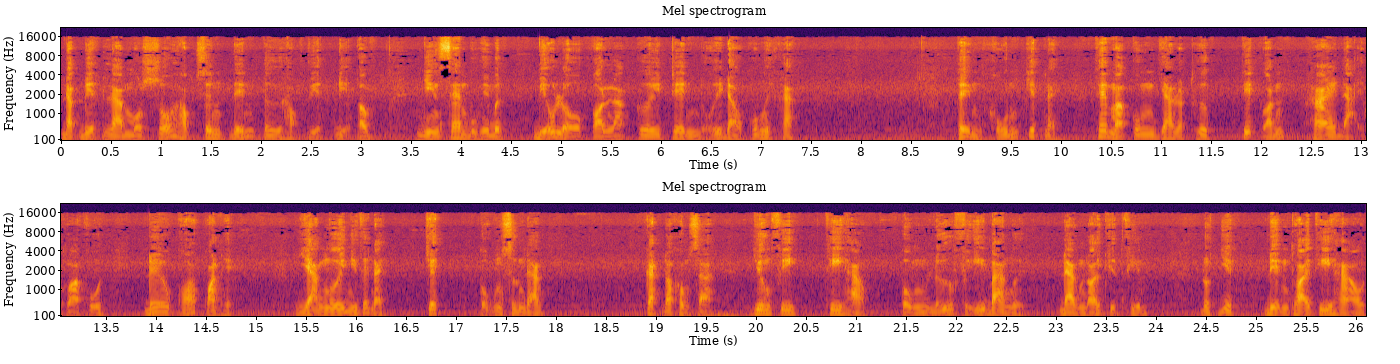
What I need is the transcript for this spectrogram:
Đặc biệt là một số học sinh đến từ học viện địa tông, nhìn xem Bùi Nguyên Minh, biểu lộ còn là cười trên nỗi đau của người khác. Tên khốn kiếp này, thế mà cùng gia luật hương, tiết toán hai đại hoa khôi đều có quan hệ. Dạng người như thế này, chết cũng xứng đáng. Cách đó không xa, Dương Phi, Thi Hào cùng Lữ Phỉ ba người đang nói chuyện phiếm. Đột nhiên, điện thoại Thi Hào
